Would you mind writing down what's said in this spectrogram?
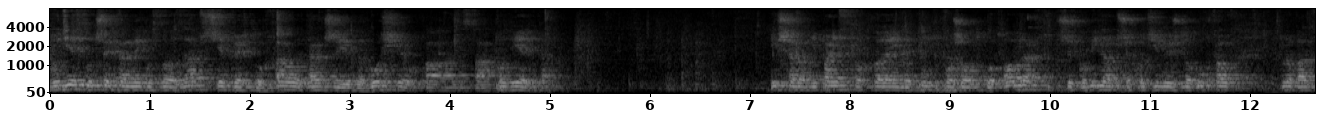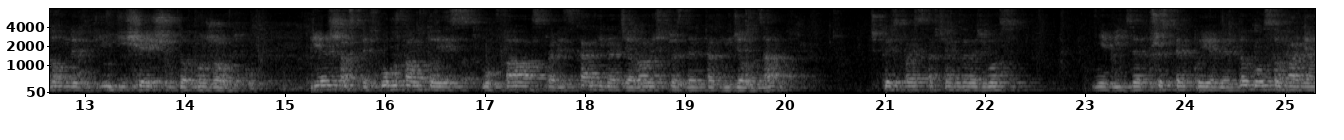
Dwudziestu trzech radnych głosowało za przyjęciem uchwały, także jednogłośnie uchwała została podjęta. I Szanowni Państwo, kolejny punkt porządku obrad. Przypominam, przechodzimy już do uchwał wprowadzonych w dniu dzisiejszym do porządku. Pierwsza z tych uchwał to jest uchwała w sprawie skargi na działalność prezydenta Grudziądza. Czy ktoś z Państwa chciałby zadać głos? Nie widzę. Przystępujemy do głosowania.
